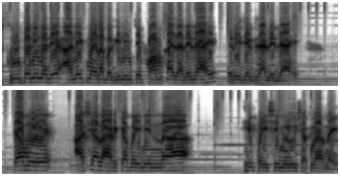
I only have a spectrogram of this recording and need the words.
स्क्रुटनीमध्ये अनेक महिला भगिनींचे फॉर्म काय झालेले आहे? रिजेक्ट झालेले आहे. त्यामुळे अशा लाडक्या बहिणींना हे पैसे मिळू शकणार नाही.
